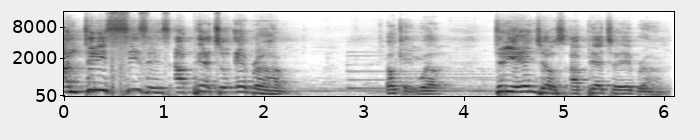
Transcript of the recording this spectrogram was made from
And three seasons appeared to Abraham. Okay, well, three angels appeared to Abraham.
